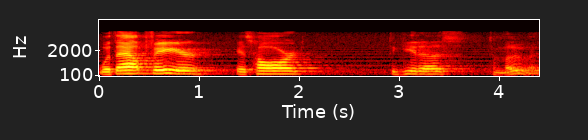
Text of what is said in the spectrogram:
Without fear, it's hard to get us to moving.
